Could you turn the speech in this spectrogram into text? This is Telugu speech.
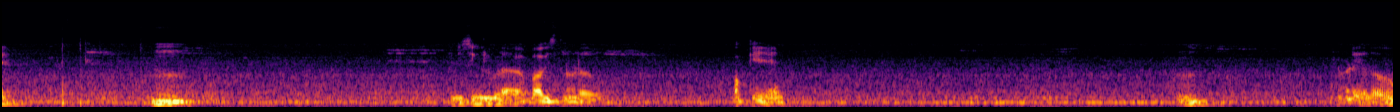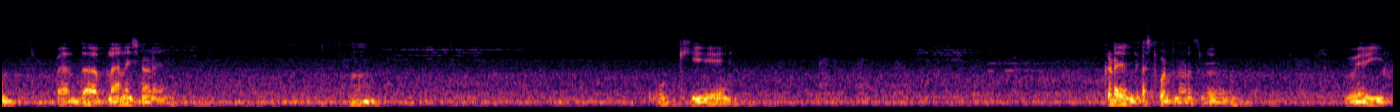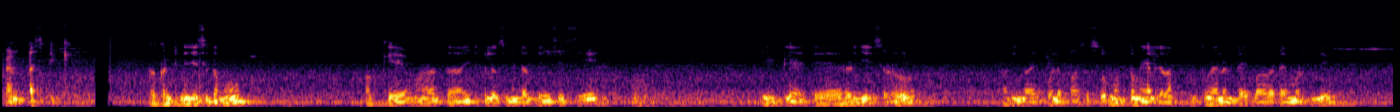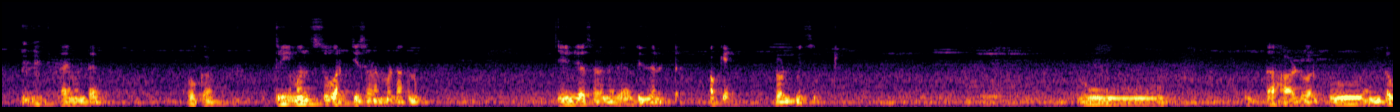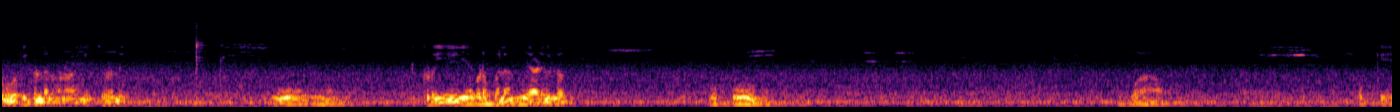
ఫినిషింగ్లు కూడా బాగా ఇస్తున్నాడు. ఓకే? ఏదో పెద్ద ప్లాన్ వేసినాడే. ఓకే. ఇక్కడ ఎంత కష్టపడుతున్నాడు అసలు. వెరీ ఫ్యాంటాస్టిక్ ఇంకా కంటిన్యూ చేసేద్దాము. ఓకే మన ఇటుకలు సిమెంట్ అంతా వేసేసి నీట్గా అయితే రెడీ చేశాడు. అది ఇంకా అయిపోలే ప్రాసెస్. మొత్తం వేయాలి కదా. మొత్తం వేయాలంటే బాగా టైం పడుతుంది. టైం అంటే ఒక త్రీ మంత్స్ వర్క్ చేశాడనమాట అతను. ఏం చేస్తాడనేది result. Okay don't miss it. ఎంత హార్డ్ వర్క్ ఎంత ఓపిక ఉండాలి మన వాళ్ళకి చూడండి ఓ, ఇప్పుడు ఏరియా కూడా బలం ఉంది. అడవిలో ఓహో వావ్. ఓకే.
